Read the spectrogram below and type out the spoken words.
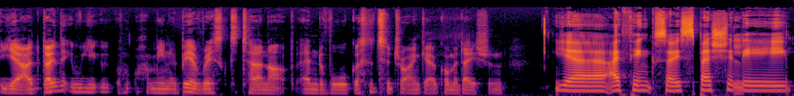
yeah, I don't think you. I mean, it'd be a risk to turn up end of August to try and get accommodation. Yeah, I think so, especially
